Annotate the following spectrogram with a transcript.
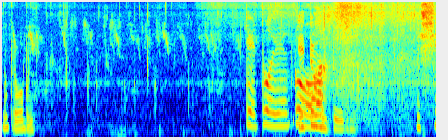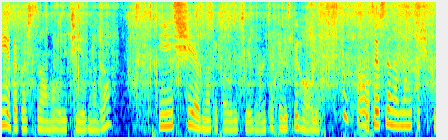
Ну, пробуй. І там тут. І ще така ж сама величезна, да? І ще одна така величезна. Ця хай достигає. І це все на одному кущику.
